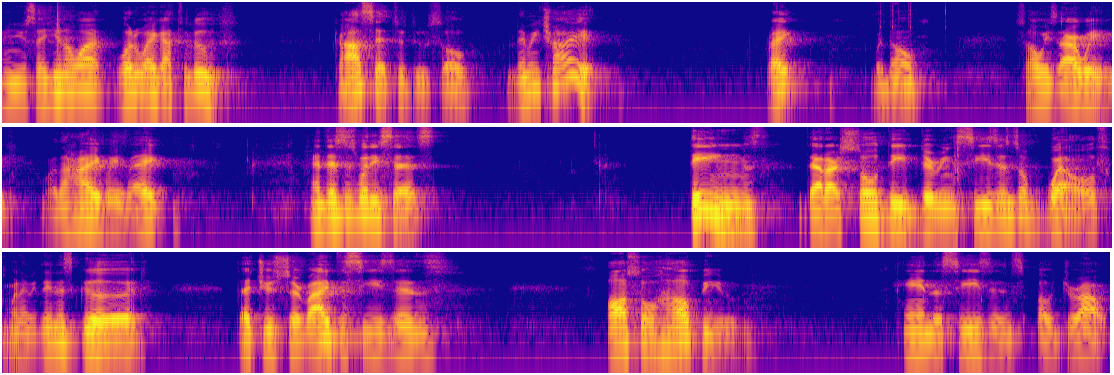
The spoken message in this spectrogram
and you say, you know what? What do I got to lose? God said to do so. Let me try it. Right? But no, it's always our way or the highway, right? And this is what he says Things that are so deep during seasons of wealth, when everything is good, that you survive the seasons, also help you in the seasons of drought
